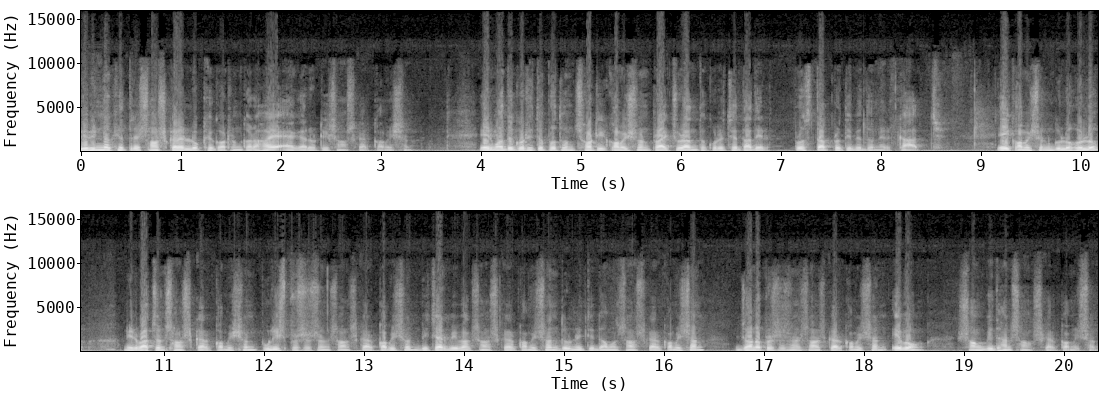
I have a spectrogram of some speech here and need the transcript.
বিভিন্ন ক্ষেত্রে সংস্কারের লক্ষ্যে গঠন করা হয় এগারোটি সংস্কার কমিশন। এর মধ্যে গঠিত প্রথম ছটি কমিশন প্রায় চূড়ান্ত করেছে তাদের প্রস্তাব প্রতিবেদনের কাজ। এই কমিশনগুলো হলো নির্বাচন সংস্কার কমিশন, পুলিশ প্রশাসন সংস্কার কমিশন, বিচার বিভাগ সংস্কার কমিশন, দুর্নীতি দমন সংস্কার কমিশন, জনপ্রশাসন সংস্কার কমিশন এবং সংবিধান সংস্কার কমিশন।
